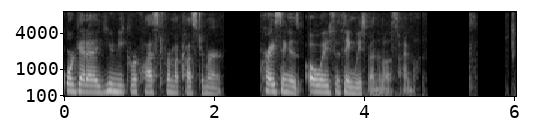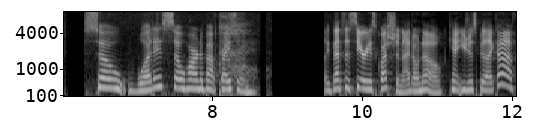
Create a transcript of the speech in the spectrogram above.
or get a unique request from a customer, pricing is always the thing we spend the most time on. So, what is so hard about pricing? Like, that's a serious question. I don't know. Can't you just be like, ah?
